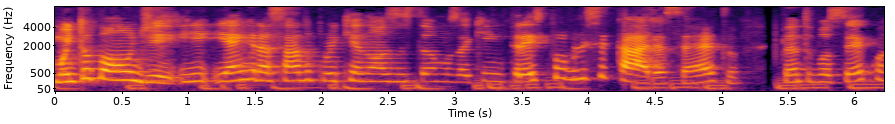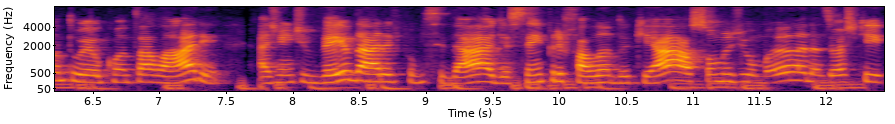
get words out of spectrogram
Muito bom, Di. E, e é engraçado porque nós estamos aqui em três publicitárias, certo? Tanto você, quanto eu, quanto a Lari, a gente veio da área de publicidade, sempre falando que, ah, somos de humanas. Eu acho que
